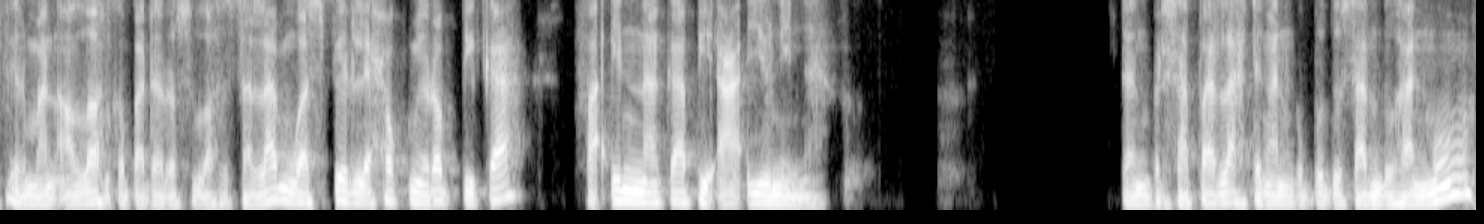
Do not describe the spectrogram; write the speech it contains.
firman Allah kepada Rasulullah SAW, wasbir li hukmi rabbika fa innaka bi'ayunina. Dan bersabarlah dengan keputusan Tuhanmu,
